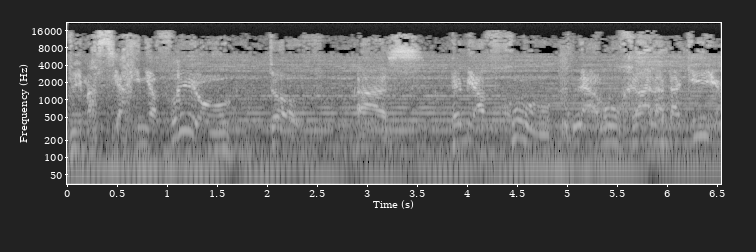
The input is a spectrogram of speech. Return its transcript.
ואם הסייחים יפריעו, טוב, אז הם יהפכו לארוחה לדגים.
